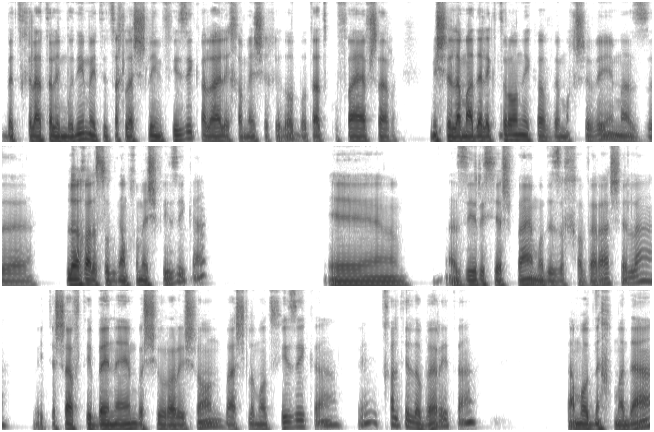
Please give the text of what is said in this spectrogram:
בתחילת הלימודים הייתי צריך להשלים פיזיקה, לא היה לי חמש יחידות, באותה תקופה היה אפשר, מי שלמד אלקטרוניקה ומחשבים, אז אה, לא יכול לעשות גם חמש פיזיקה. אה, אז איריס ישבה עם עוד איזו חברה שלה, והתיישבתי ביניהם בשיעור הראשון, בהשלמות פיזיקה, והתחלתי לדבר איתה. הייתה מאוד נחמדה,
